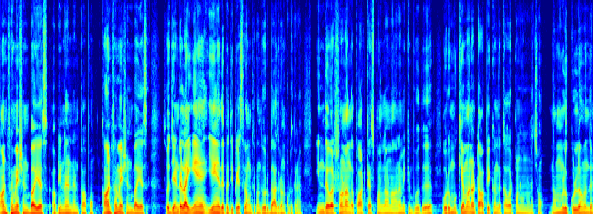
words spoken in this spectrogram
கான்ஃபர்மேஷன் பயஸ் அப்படின்னா என்னென்னு பார்ப்போம். கான்ஃபர்மேஷன் பயஸ் ஸோ ஜென்ரலாக ஏன் ஏன் இதை பற்றி பேசுகிறவங்களுக்கு வந்து ஒரு பேக்ரவுண்ட் கொடுக்குறேன்? இந்த வருஷம் நாங்கள் பாட்காஸ்ட் பண்ணலாம்னு ஆரம்பிக்கும் போது ஒரு முக்கியமான டாபிக் வந்து கவர் பண்ணணும்னு நினச்சோம். நம்மளுக்குள்ளே வந்து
